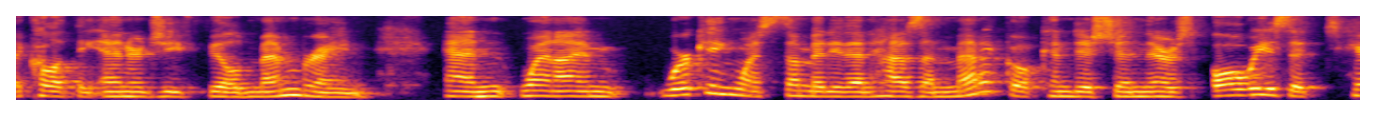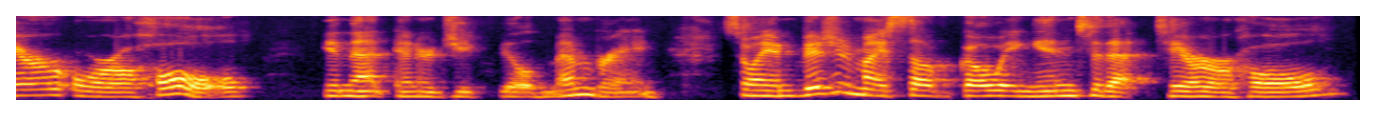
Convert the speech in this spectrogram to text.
I call it the energy field membrane. And when I'm working with somebody that has a medical condition, there's always a tear or a hole in that energy field membrane. So I envision myself going into that tear or hole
